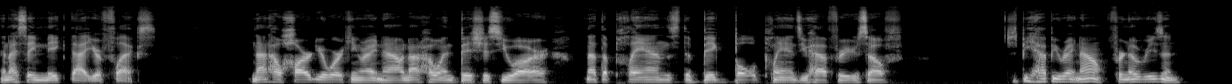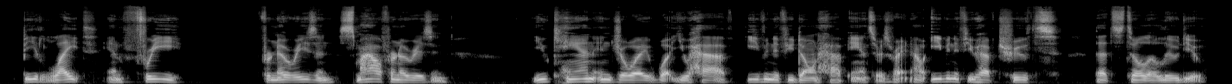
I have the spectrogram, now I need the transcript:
And I say make that your flex. Not how hard you're working right now, not how ambitious you are, not the plans, the big, bold plans you have for yourself. Just be happy right now for no reason. Be light and free for no reason. Smile for no reason. You can enjoy what you have, even if you don't have answers right now, even if you have truths that still elude you.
